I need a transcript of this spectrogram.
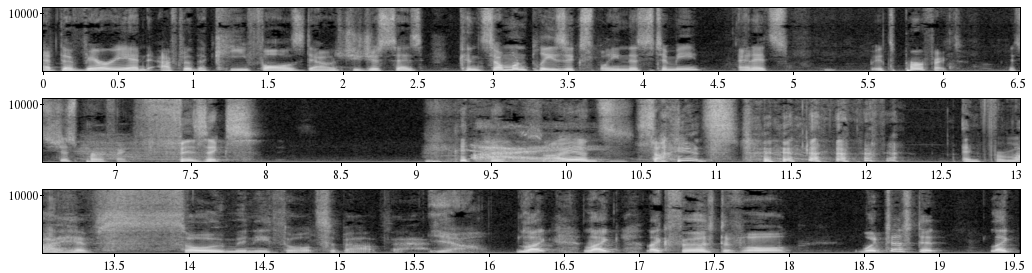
at the very end, after the key falls down, she just says, Can someone please explain this to me? And it's it's perfect. It's just perfect. Physics, Science. science. And from what I have so many thoughts about that. yeah. Like, like, like. First of all, we're just at like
